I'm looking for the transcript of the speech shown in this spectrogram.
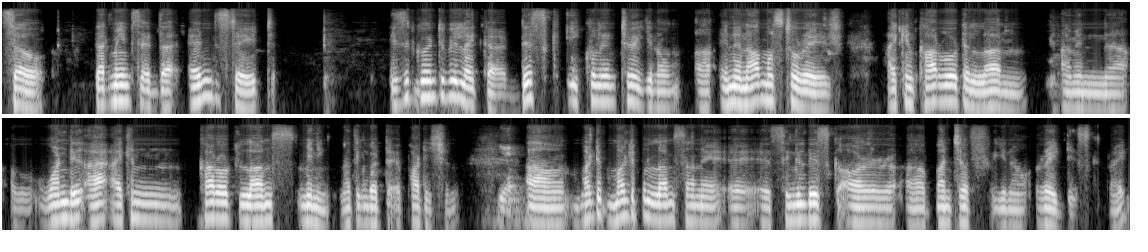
So that means at the end state, is it going to be like a disk equivalent to, you know, uh, in a normal storage, I can carve out a LUN. I mean, uh, one di- I, I can carve out LUNs, meaning nothing but a partition. Yeah. Uh, multi, multiple LUNs on a, a, a single disk or a bunch of, you know, RAID disk, right?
